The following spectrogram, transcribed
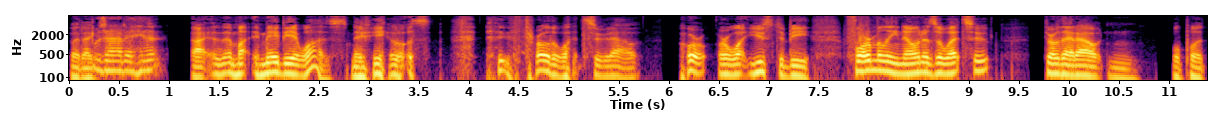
But I was that a hint? Uh, maybe it was. Maybe it was. throw the wetsuit out, or or what used to be formerly known as a wetsuit. Throw that out, and we'll put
